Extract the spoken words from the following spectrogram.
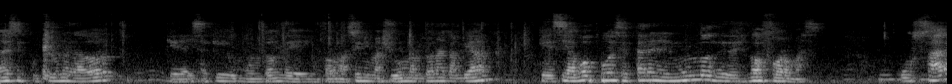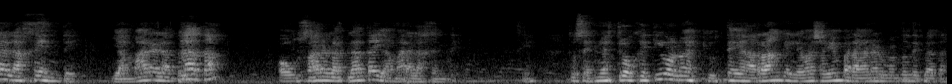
Una vez escuché un orador que de ahí saqué un montón de información y me ayudó un montón a cambiar, que decía, vos podés estar en el mundo de dos formas. Usar a la gente y amar a la plata, o usar a la plata y amar a la gente. ¿sí? Entonces, nuestro objetivo no es que ustedes arranquen, le vaya bien para ganar un montón de plata.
